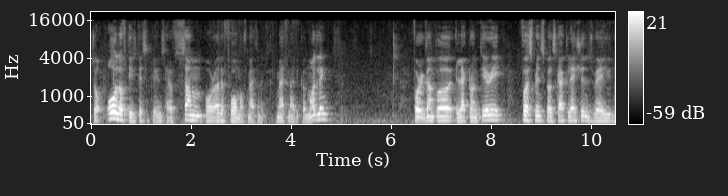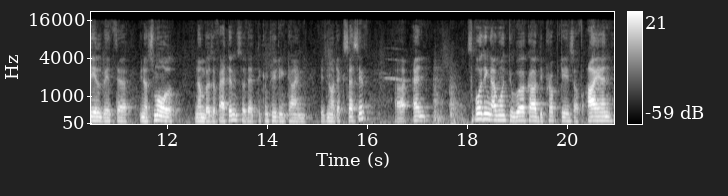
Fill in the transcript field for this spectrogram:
So, all of these disciplines have some or other form of mathematical modeling. For example, electron theory, first principles calculations, where you deal with uh, you know, small numbers of atoms so that the computing time is not excessive. Uh, and supposing I want to work out the properties of iron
